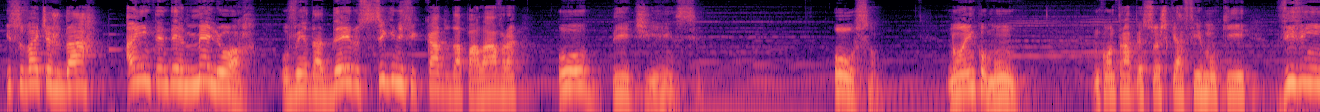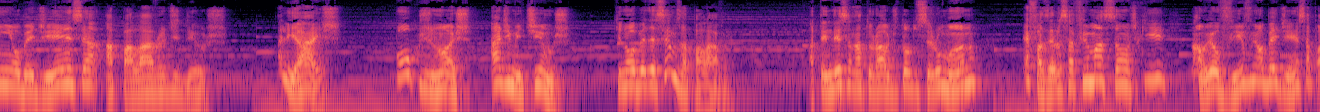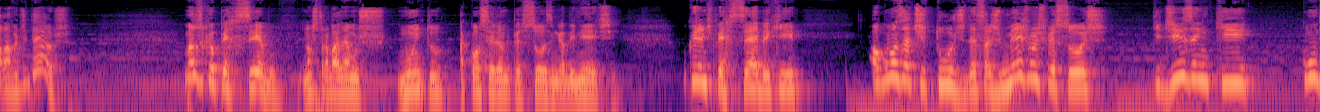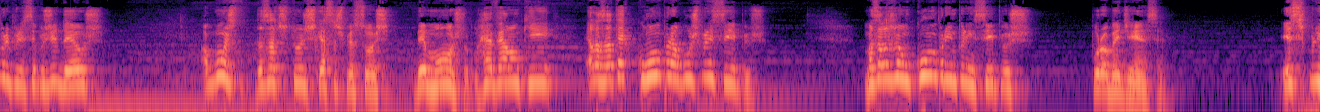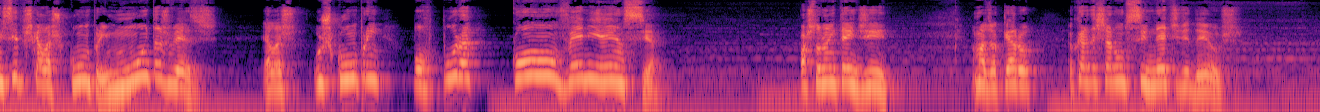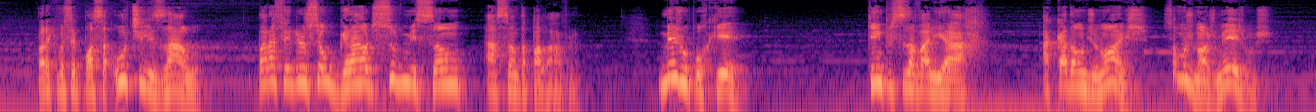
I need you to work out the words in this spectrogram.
isso vai te ajudar a entender melhor o verdadeiro significado da palavra obediência. Ouçam, não é incomum encontrar pessoas que afirmam que vivem em obediência à palavra de Deus. Aliás, poucos de nós admitimos que não obedecemos à palavra. A tendência natural de todo ser humano é fazer essa afirmação de que, não, eu vivo em obediência à palavra de Deus. Mas o que eu percebo, nós trabalhamos muito aconselhando pessoas em gabinete, o que a gente percebe é que algumas atitudes dessas mesmas pessoas que dizem que cumprem princípios de Deus, algumas das atitudes que essas pessoas demonstram revelam que elas até cumprem alguns princípios, mas elas não cumprem princípios por obediência. Esses princípios que elas cumprem, muitas vezes, elas os cumprem por pura conveniência. Pastor, não entendi. Mas eu quero, eu quero deixar um sinete de Deus para que você possa utilizá-lo para ferir o seu grau de submissão à santa palavra. Mesmo porque quem precisa avaliar a cada um de nós somos nós mesmos.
